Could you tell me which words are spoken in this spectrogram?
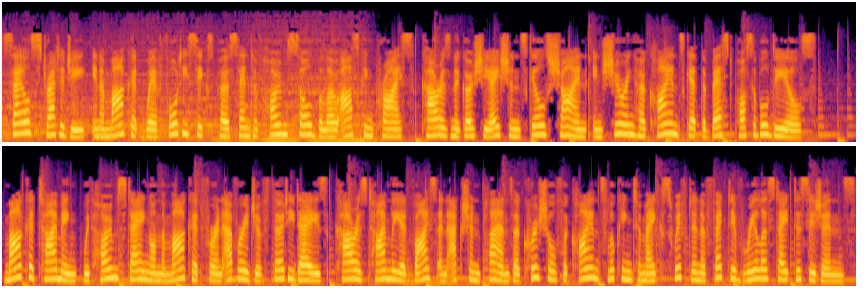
Sales strategy, in a market where 46% of homes sold below asking price, Cara's negotiation skills shine, ensuring her clients get the best possible deals. Market timing, with homes staying on the market for an average of 30 days, Cara's timely advice and action plans are crucial for clients looking to make swift and effective real estate decisions.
